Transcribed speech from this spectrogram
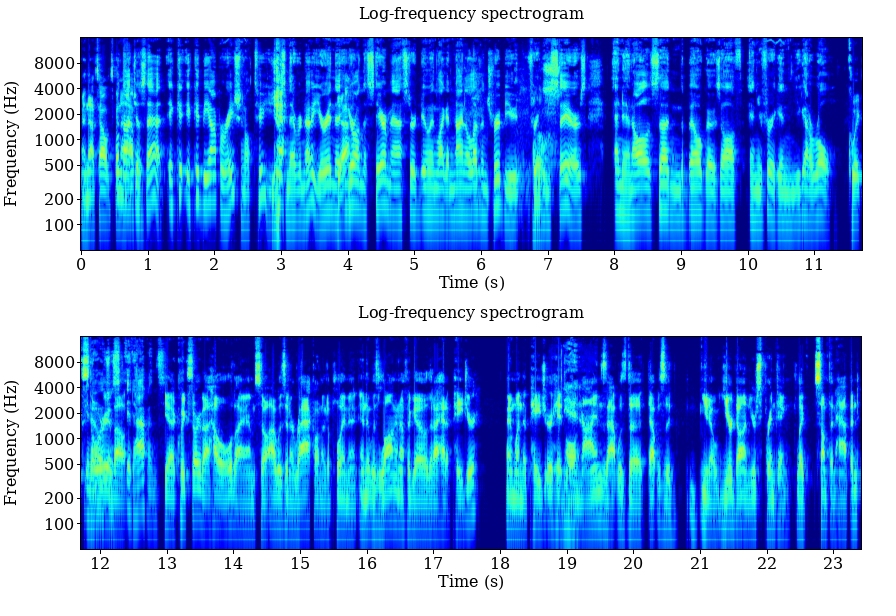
And that's how it's going well, to happen. Not just that; it could it could be operational too. You yeah. just never know. You're in the yeah. you're on the stairmaster doing like a 9/11 tribute, freaking stairs, and then all of a sudden the bell goes off, and you're freaking you got to roll quick story you know, about it happens. Yeah, quick story about how old I am. So I was in Iraq on a deployment, and it was long enough ago that I had a pager, and when the pager hit yeah. all nines that was the that was the you know you're done you're sprinting like something happened.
